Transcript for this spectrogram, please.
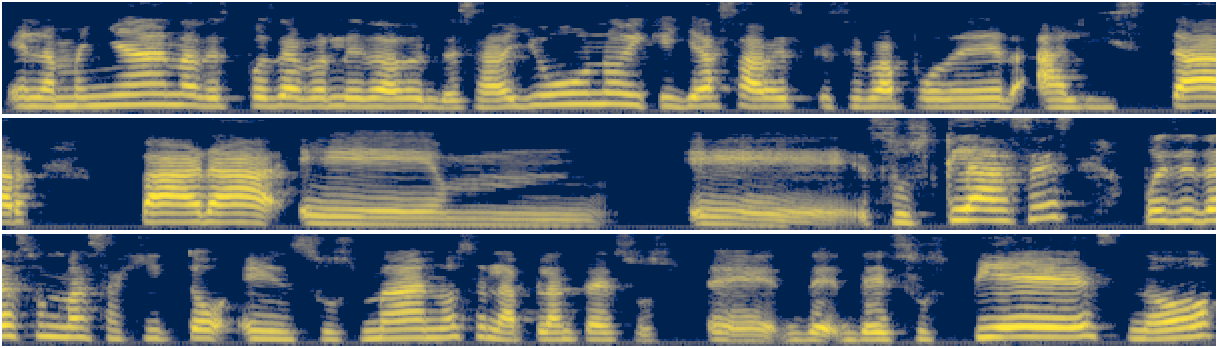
en la mañana después de haberle dado el desayuno y que ya sabes que se va a poder alistar para... Em, eh, sus clases, pues le das un masajito en sus manos, en la planta de sus, eh, de, sus pies, ¿no?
